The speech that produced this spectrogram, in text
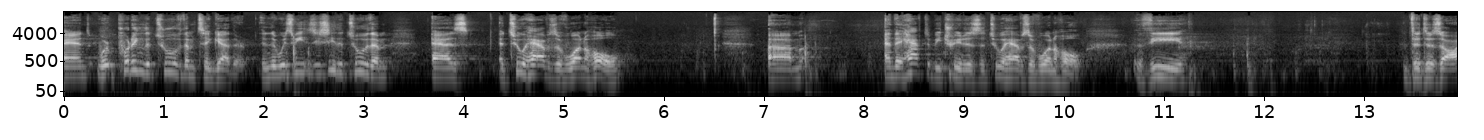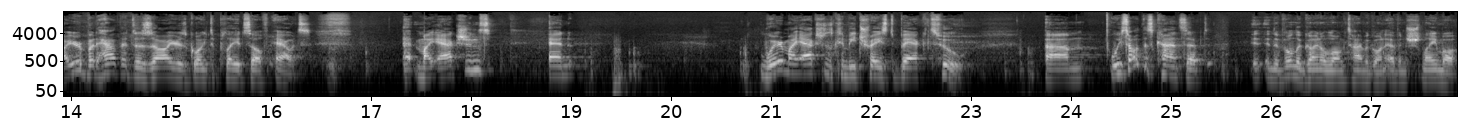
And we're putting the two of them together. And we, you see the two of them as two halves of one whole. Um, and they have to be treated as the two halves of one whole. The the desire, but how that desire is going to play itself out. My actions and where my actions can be traced back to. Um, we saw this concept in the Vilna Gaon a long time ago in Even Shlema,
